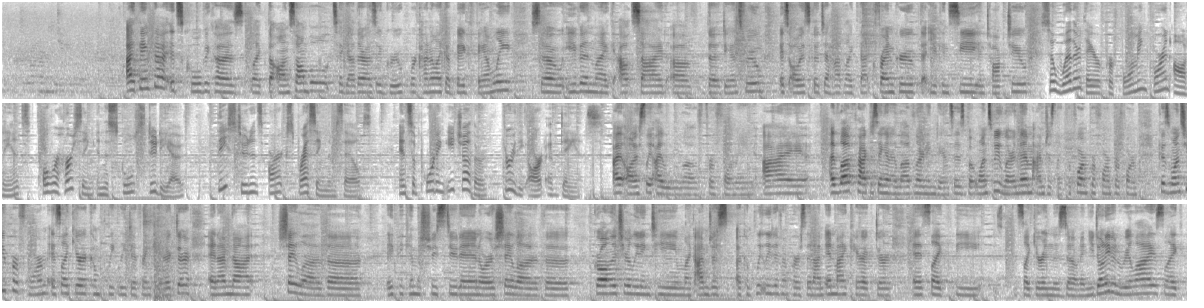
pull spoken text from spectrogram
I think that it's cool because like the ensemble together as a group, we're kind of like a big family. So even like outside of the dance room, it's always good to have like that friend group that you can see and talk to. So whether they are performing for an audience or rehearsing in the school studio, these students are expressing themselves and supporting each other through the art of dance. I honestly, I love performing. I I love practicing and I love learning dances, but once we learn them, I'm just like perform, perform, perform. Because once you perform, it's like you're a completely different character, and I'm not Shayla, the AP chemistry student, or Shayla, the girl on the cheerleading team. Like I'm just a completely different person. I'm in my character, and it's like the it's like you're in the zone, and you don't even realize like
